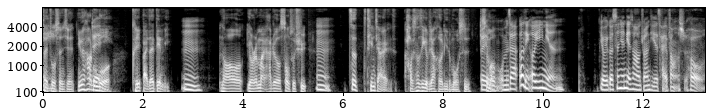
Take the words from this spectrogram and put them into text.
在做生鲜，因为他如果可以摆在店里，嗯，然后有人买他就送出去，嗯，这听起来好像是一个比较合理的模式，对，是吗？我我们在二零二一年有一个生鲜电商的专题的采访的时候。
